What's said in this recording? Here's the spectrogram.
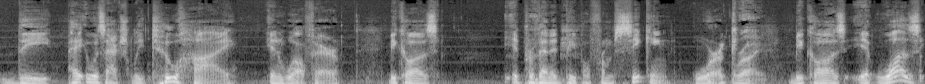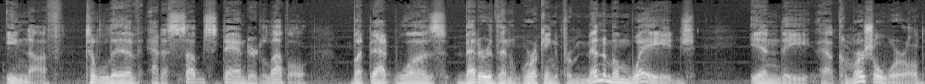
the pay was actually too high in welfare because it prevented people from seeking work. Right. Because it was enough to live at a substandard level, but that was better than working for minimum wage in the uh, commercial world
